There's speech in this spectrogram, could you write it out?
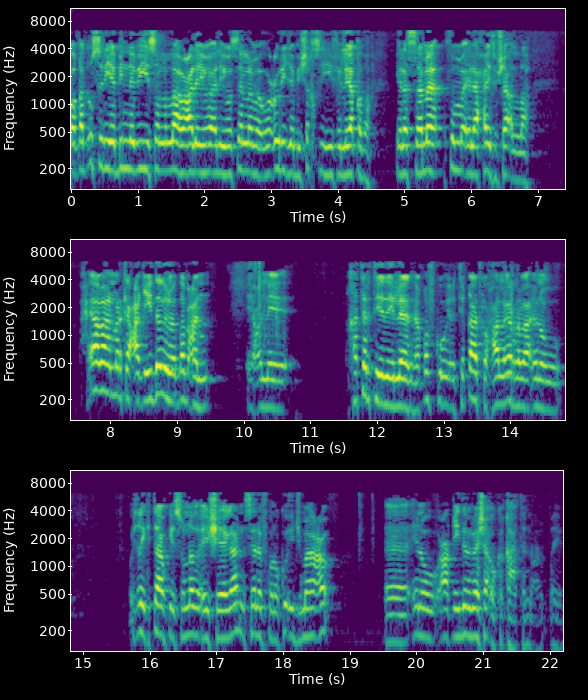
waqad usriya bالnabiyi slى اllahu عalayh walihi waslama wacurija bishaqsihi fi اlyaqda ilى الsma huma ilى xayثu shaء allah waxyaabahan marka caqiidaduna dabcan yani khatarteeday leedahay qofku ictiqaadka waxaa laga rabaa inuu wixii kitaabka iyo sunnadu ay sheegaan salafkuna ku ijmaaco inuu caqiidada meesha u ka qaata nacam ayb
